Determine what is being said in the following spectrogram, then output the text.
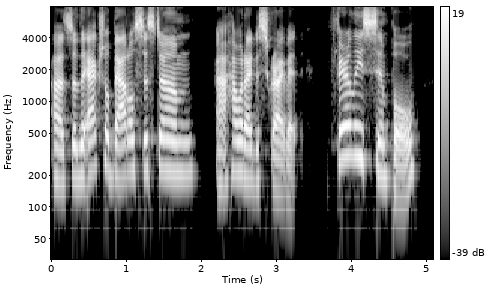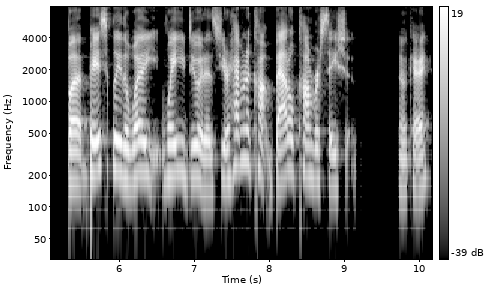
Uh, so the actual battle system uh, how would i describe it? Fairly simple but basically the way way you do it is you're having a con- battle conversation okay?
